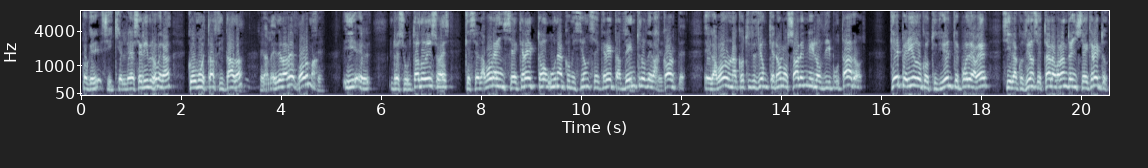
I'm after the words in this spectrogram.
porque si quien lee ese libro verá cómo está citada la ley de la reforma. Y el resultado de eso es que se elabora en secreto una comisión secreta dentro de las Cortes. Elabora una constitución que no lo saben ni los diputados. ¿Qué periodo constituyente puede haber si la Constitución se está elaborando en secreto?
